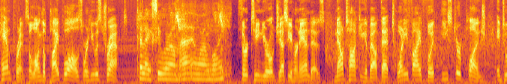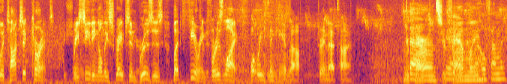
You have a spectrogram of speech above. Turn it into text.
handprints along the pipe walls where he was trapped. To like see where I'm at and where I'm going. 13 year old Jesse Hernandez now talking about that 25 foot Easter plunge into a toxic current, receiving only scrapes and bruises, but fearing for his life. What were you thinking about during that time? Your uh, parents, your yeah, family? My whole family.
